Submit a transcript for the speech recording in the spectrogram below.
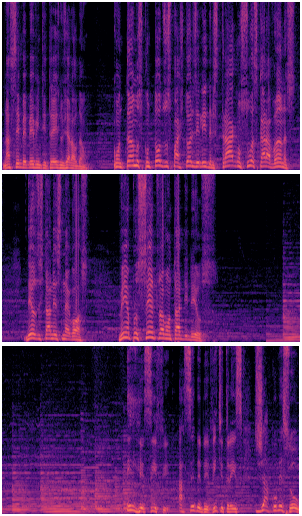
na CBB 23 no Geraldão. Contamos com todos os pastores e líderes. Tragam suas caravanas. Deus está nesse negócio. Venha para o centro da vontade de Deus. Em Recife, a CBB 23 já começou.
